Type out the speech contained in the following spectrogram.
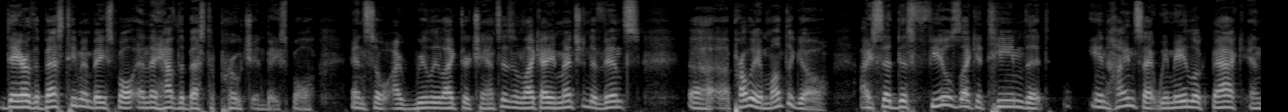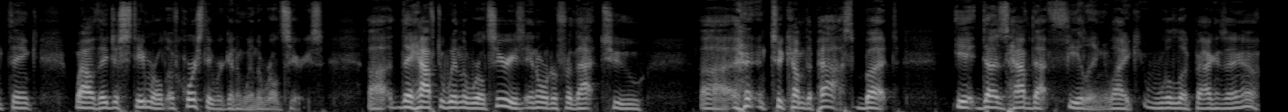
they are the best team in baseball and they have the best approach in baseball. And so I really like their chances. And like I mentioned to Vince uh, probably a month ago, I said this feels like a team that, in hindsight, we may look back and think, wow, they just steamrolled. Of course, they were going to win the World Series. Uh, they have to win the World Series in order for that to uh, to come to pass. But it does have that feeling like we'll look back and say, oh,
